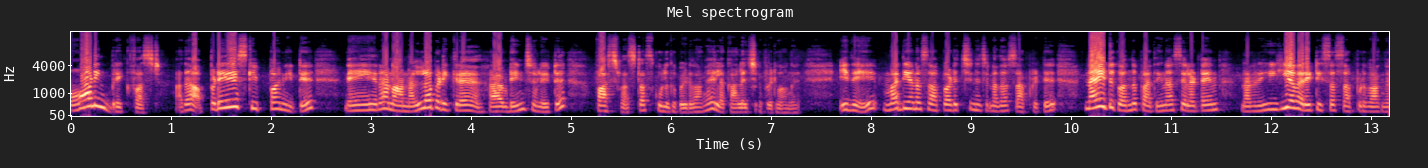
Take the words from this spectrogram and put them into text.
மார்னிங் பிரேக்ஃபாஸ்ட் அதை அப்படியே ஸ்கிப் பண்ணிட்டு நேராக நான் நல்லா படிக்கிறேன் அப்படின்னு சொல்லிட்டு ஃபாஸ்ட் ஃபாஸ்ட்டாக ஸ்கூலுக்கு போயிடுவாங்க இல்லை காலேஜுக்கு போயிடுவாங்க. இதே மத்தியானம் சாப்பாடு சின்ன சின்னதாக சாப்பிட்டுட்டு நைட்டுக்கு வந்து பார்த்தீங்கன்னா சில டைம் நிறைய வெரைட்டிஸாக சாப்பிடுவாங்க.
